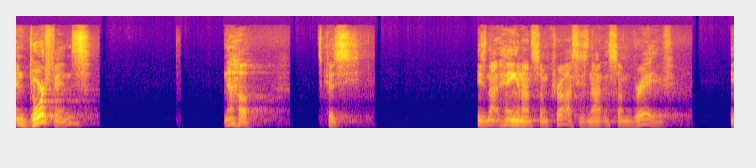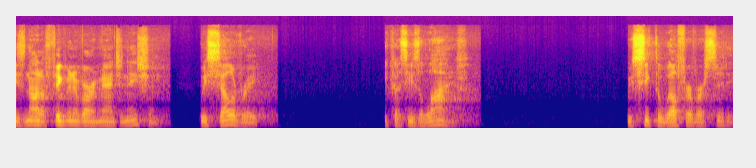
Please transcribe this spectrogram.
endorphins. No, it's because he's not hanging on some cross, he's not in some grave, he's not a figment of our imagination. We celebrate because he's alive. We seek the welfare of our city.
